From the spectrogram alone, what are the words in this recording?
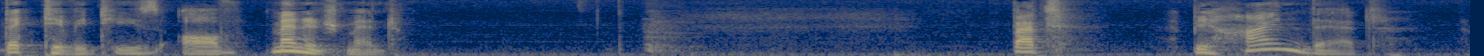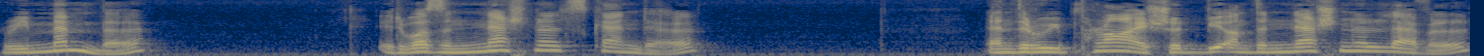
the activities of management. But behind that, remember, it was a national scandal, and the reply should be on the national level.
